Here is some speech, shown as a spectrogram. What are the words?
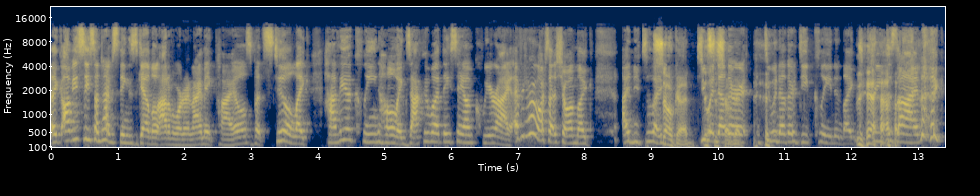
like obviously sometimes things get a little out of order and I make piles, but still like having a clean home, exactly what they say on Queer Eye. Every time I watch that show, I'm like, I need to like so good. do This is so another good. do another deep clean and like Yeah. redesign. Like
